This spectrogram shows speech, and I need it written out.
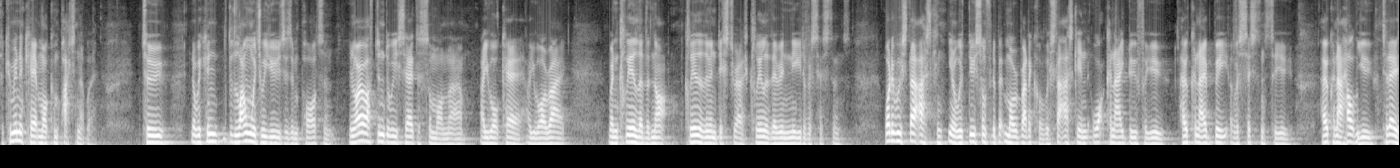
To communicate more compassionately. To, know, we can, the language we use is important. You know, how often do we say to someone, uh, Are you okay? Are you all right? When clearly they're not. Clearly they're in distress. Clearly they're in need of assistance. What if we start asking, you know, we do something a bit more radical? We start asking, what can I do for you? How can I be of assistance to you? How can I help you today?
